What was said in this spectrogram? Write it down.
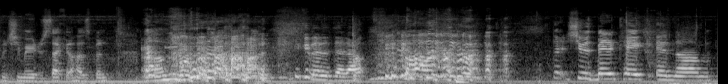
when she married her second husband, um, you can edit that out. Um, she was made a cake, and um,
